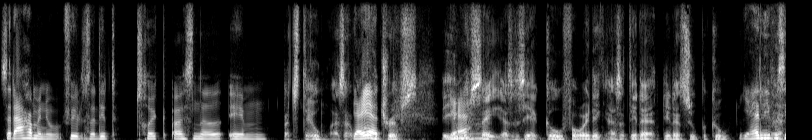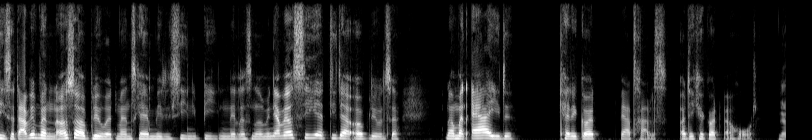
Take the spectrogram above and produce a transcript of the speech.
så der har man jo følt sig lidt tryg og sådan noget. Øhm, But still, altså ja, ja. trips i ja. USA, altså siger go for it, ikke? Altså det der, det der er super cool. Ja, lige ja. præcis, og der vil man også opleve, at man skal have medicin i bilen eller sådan noget. Men jeg vil også sige, at de der oplevelser, når man er i det, kan det godt være træls, og det kan godt være hårdt. Ja.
